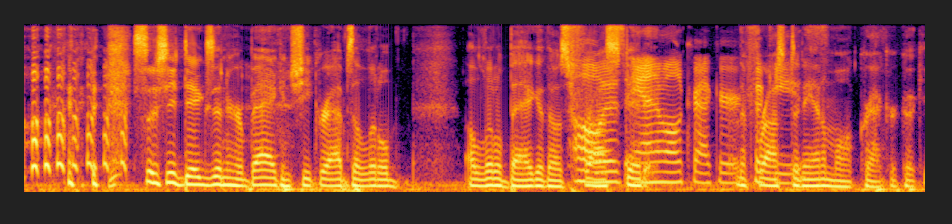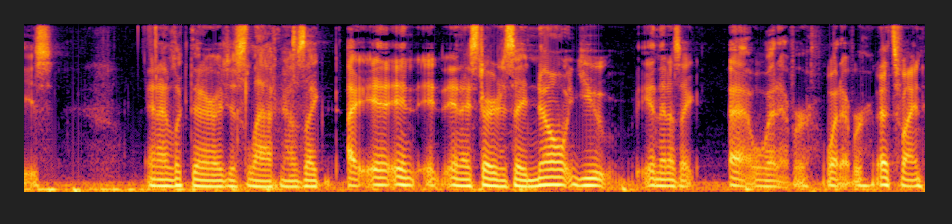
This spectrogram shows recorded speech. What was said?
so she digs in her bag and she grabs a little a little bag of those oh, frosted animal cracker. the frosted animal cracker cookies. And I looked at her, I just laughed, and I was like, I and, and, and I started to say, no, you, and then I was like, uh, whatever, whatever, that's fine.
